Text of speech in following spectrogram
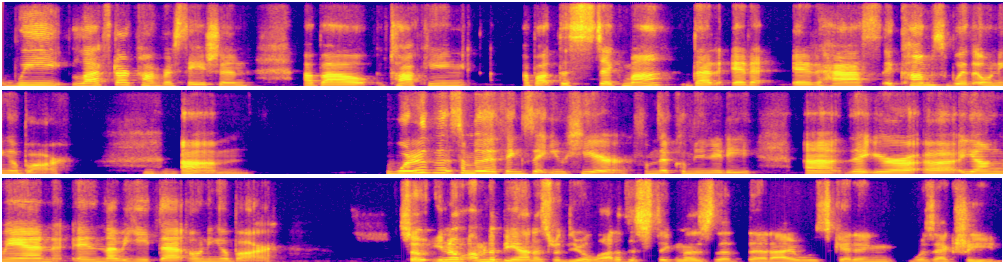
we left our conversation about talking about the stigma that it it has it comes with owning a bar. Mm-hmm. Um, what are the, some of the things that you hear from the community uh, that you're a young man in La Villita owning a bar? So, you know, I'm going to be honest with you. A lot of the stigmas that that I was getting was actually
